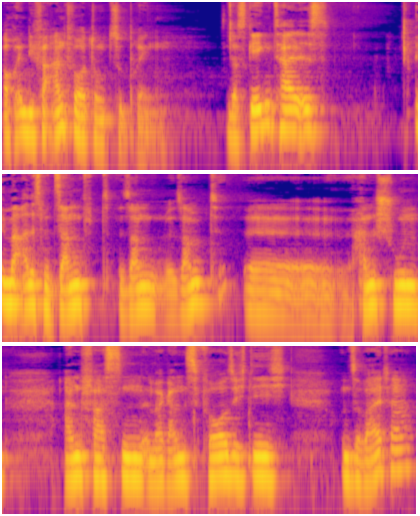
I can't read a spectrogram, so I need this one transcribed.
auch in die Verantwortung zu bringen. Das Gegenteil ist, immer alles mit sanft, samt, samt äh, Handschuhen anfassen, immer ganz vorsichtig und so weiter.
